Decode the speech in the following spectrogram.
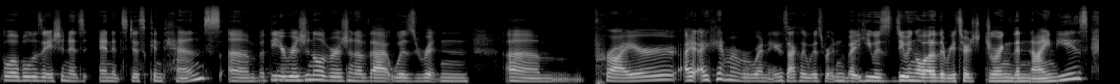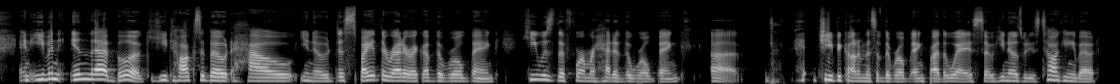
globalization is, and its discontents um but the Mm. original version of that was written um prior I, I can't remember when exactly it was written but he was doing a lot of the research during the 90s and even in that book he talks about how you know despite the rhetoric of the world bank he was the former head of the world bank uh chief economist of the world bank by the way so he knows what he's talking about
